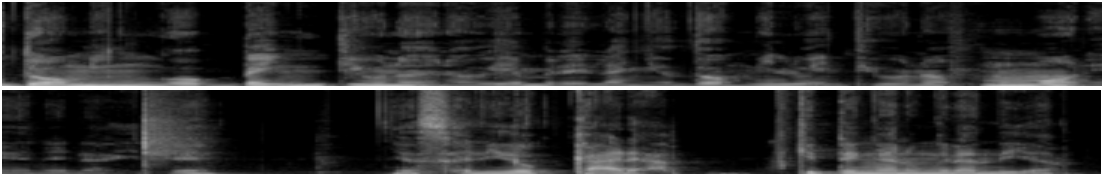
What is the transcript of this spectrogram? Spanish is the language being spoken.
Domingo 21 de noviembre del año 2021, moneda en el aire y ha salido cara. Que tengan un gran día.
